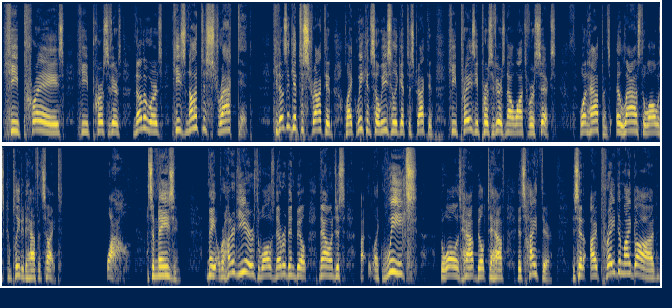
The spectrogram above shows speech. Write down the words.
He prays, he perseveres. In other words, he's not distracted. He doesn't get distracted like we can so easily get distracted. He prays, he perseveres. Now, watch verse 6. What happens? At last, the wall was completed to half its height. Wow, that's amazing made over 100 years, the wall has never been built. Now, in just uh, like weeks, the wall is half built to half its height there. He said, I prayed to my God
